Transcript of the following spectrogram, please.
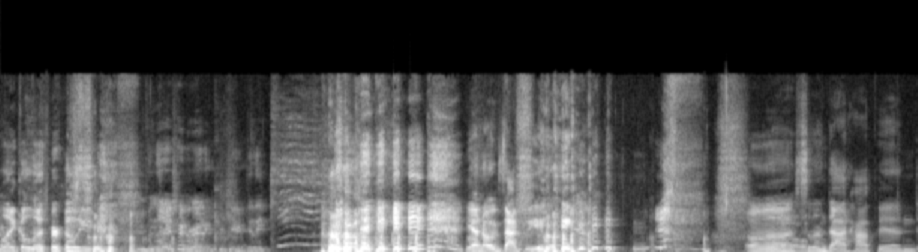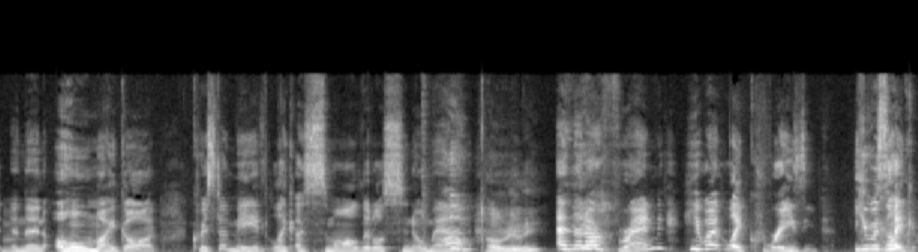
like literally. And then I turned around and Kirti would be like, "Kee!" yeah, no, exactly. uh, Wow. So then that happened, Hmm. and then oh my god, Krista made like a small little snowman, oh, really? and then our friend he went like crazy. He was like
